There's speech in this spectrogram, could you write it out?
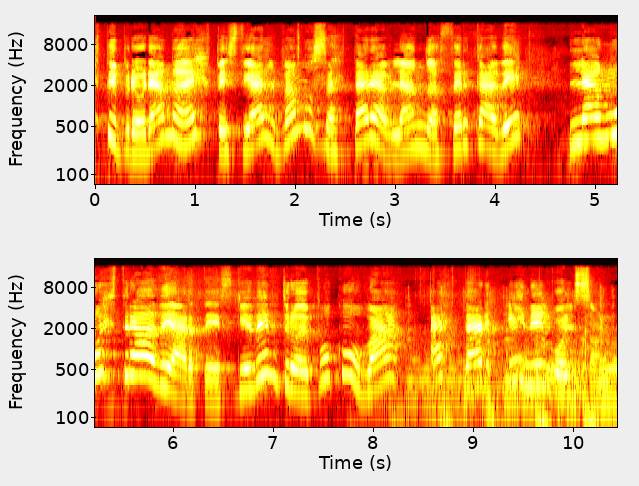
este programa especial vamos a estar hablando acerca de la muestra de artes que dentro de poco va a estar en el bolsón.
